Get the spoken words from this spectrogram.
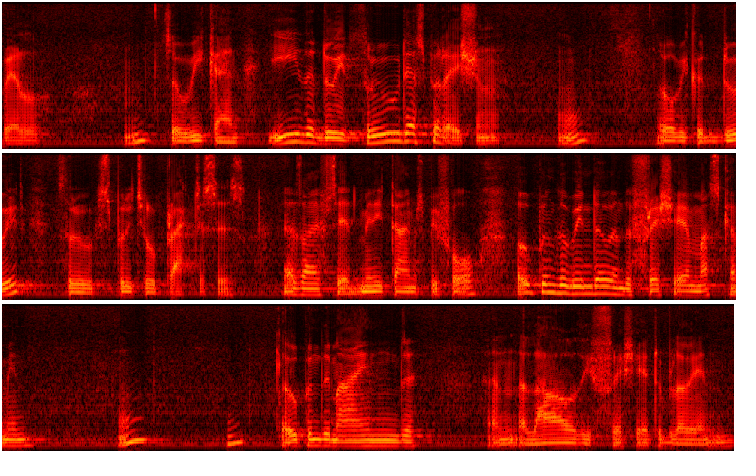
will. Hmm? So we can either do it through desperation, hmm? or we could do it through spiritual practices. As I've said many times before, open the window and the fresh air must come in. Hmm? Open the mind and allow the fresh air to blow in.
